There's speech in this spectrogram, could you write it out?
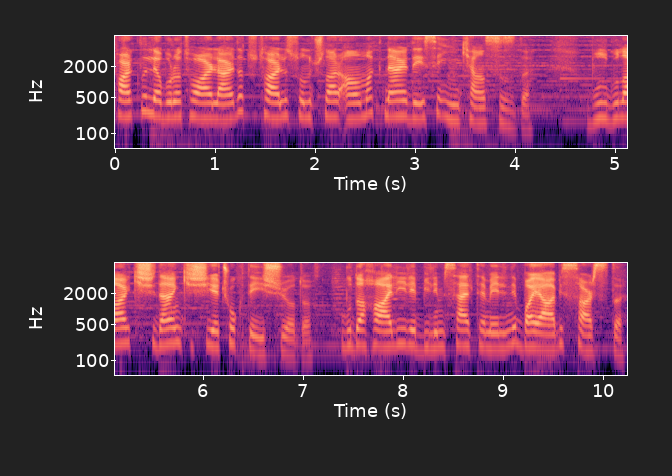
farklı laboratuvarlarda tutarlı sonuçlar almak neredeyse imkansızdı. Bulgular kişiden kişiye çok değişiyordu. Bu da haliyle bilimsel temelini bayağı bir sarstı.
